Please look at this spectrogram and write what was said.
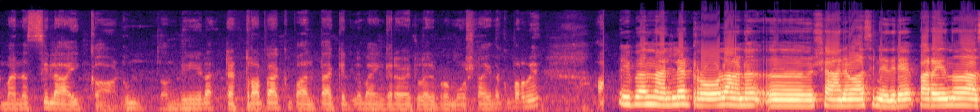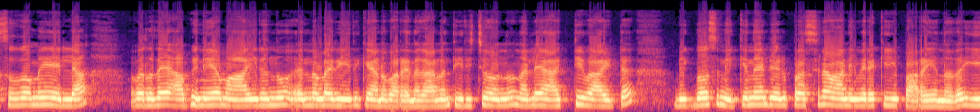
മനസ്സിലായി കാണും. നന്ദിനിയുടെ ടെട്രാ പാക്ക് പാൽ പാക്കറ്റിന് ഭയങ്കരമായിട്ടുള്ള ഒരു പ്രൊമോഷനായി എന്നൊക്കെ പറഞ്ഞ് ഇപ്പം നല്ല ട്രോളാണ് ഷാനവാസിനെതിരെ. പറയുന്നത് അസുഖമേ ഇല്ല. വെറുതെ അഭിനയമായിരുന്നു എന്നുള്ള രീതിക്കാണ് പറയുന്നത്. കാരണം തിരിച്ചു വന്ന് നല്ല ആക്റ്റീവായിട്ട് ബിഗ് ബോസ് നിൽക്കുന്നതിന്റെ ഒരു പ്രശ്നമാണ് ഇവരൊക്കെ ഈ പറയുന്നത്. ഈ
